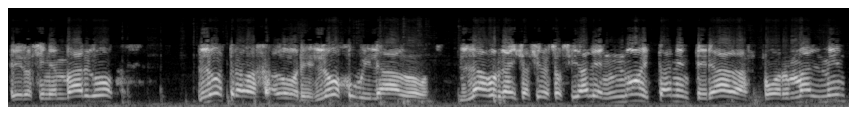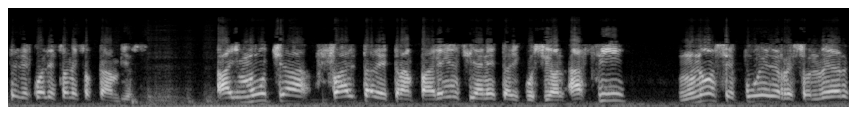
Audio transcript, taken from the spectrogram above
Pero, sin embargo, los trabajadores, los jubilados, las organizaciones sociales no están enteradas formalmente de cuáles son esos cambios hay mucha falta de transparencia en esta discusión. Así no se puede resolver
